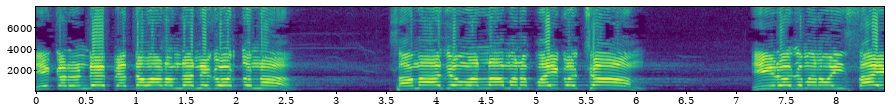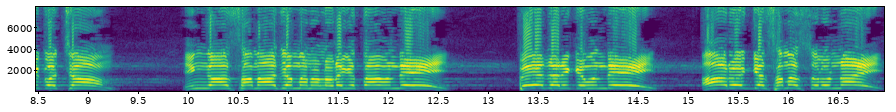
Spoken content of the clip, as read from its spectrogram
ఇక్కడుండే పెద్దవాళ్ళందరినీ కోరుతున్నాం. సమాజం వల్ల మనం పైకొచ్చాం. ఈరోజు మనం ఈ స్థాయికి వచ్చాం ఇంకా సమాజం మనల్ని అడుగుతా ఉంది. పేదరికం ఉంది. ఆరోగ్య సమస్యలు ఉన్నాయి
